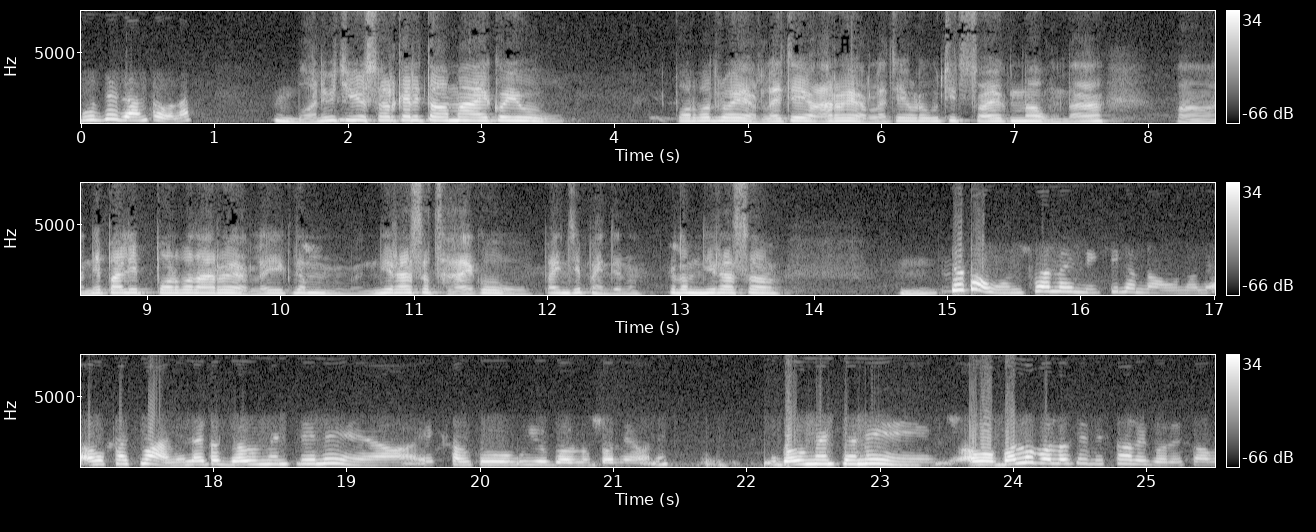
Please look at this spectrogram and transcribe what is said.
बुझ्दै जान्छ होला। भनेपछि यो सरकारी तहमा आएको यो पर्वतरोहीहरूलाई चाहिँ आरोहीहरूलाई चाहिँ एउटा उचित सहयोग नहुँदा नेपाली पर्वत आरोहीहरूलाई एकदम निराशा छाएको पाइन्छ पाइँदैन? एकदम निराशा त्यो त हुन्छ नै नि किन नहुनु नि? अब खासमा हामीलाई त गभर्मेन्टले नै एक खालको उयो गर्नुपर्ने हो नि। गभर्मेन्टले नै अब बल्ल बल्ल चाहिँ बिस्तारै गरेछ। अब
